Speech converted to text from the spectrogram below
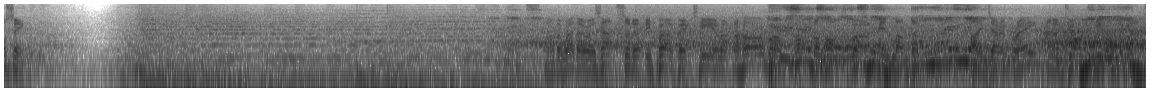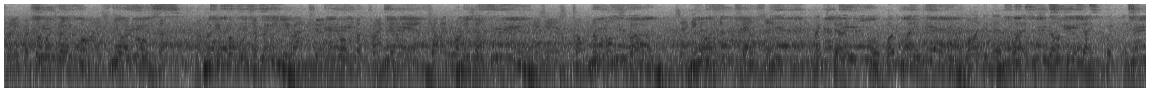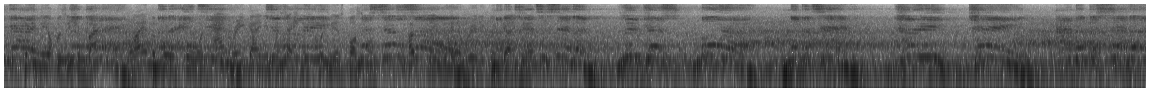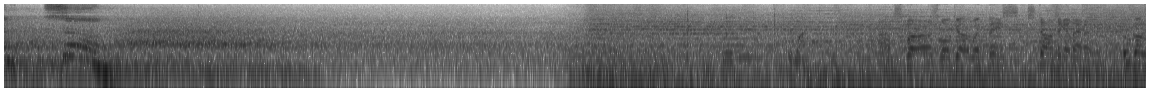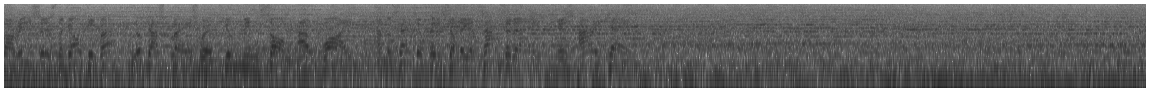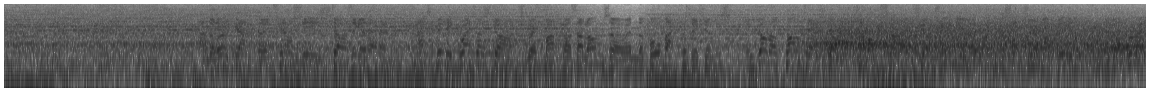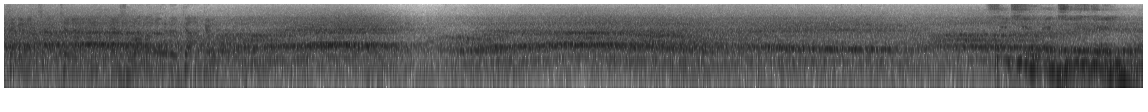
Well, the weather is absolutely perfect here at the home of Tottenham Hotspur in London. I'm Derek Ray, and I'm joined here on the gantry for commentary by Stuart Robson. I'm looking forward to bringing you action from the Premier League coming right up. It is Tottenham Hotspur taking on Chelsea. Thanks, Derek. Well, both managers will be reminding their players of starting the game quickly, hitting the opposition back, playing the ball forward and regaining possession as quickly as possible. Hopefully we get a really good game here. Lucas Moura. Number 10, Harry Kane. And number 7, Son. Good luck. And Spurs will go with this starting 11. Hugo Lloris is the goalkeeper. Lucas plays with Heung-Min Son out wide. And the centrepiece of the attack today is Harry Kane. And a look at the Chelsea starting 11. Azpilicueta starts with Marcos Alonso in the fullback positions. N'Golo Kanté starts alongside Jorginho in the centre of midfield. And operating in attack today is Romelu Lukaku. Thank you. Enjoy the game.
